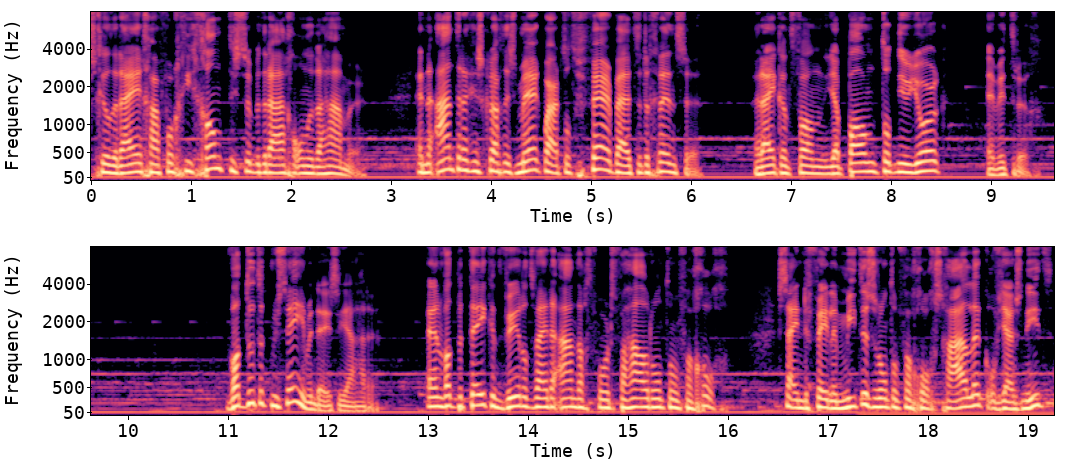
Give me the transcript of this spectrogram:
Schilderijen gaan voor gigantische bedragen onder de hamer. En de aantrekkingskracht is merkbaar tot ver buiten de grenzen. Rijkend van Japan tot New York en weer terug. Wat doet het museum in deze jaren? En wat betekent wereldwijde aandacht voor het verhaal rondom Van Gogh? Zijn de vele mythes rondom Van Gogh schadelijk of juist niet?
